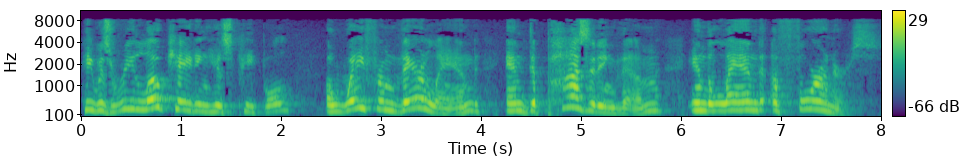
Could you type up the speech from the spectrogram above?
He was relocating his people away from their land and depositing them in the land of foreigners.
